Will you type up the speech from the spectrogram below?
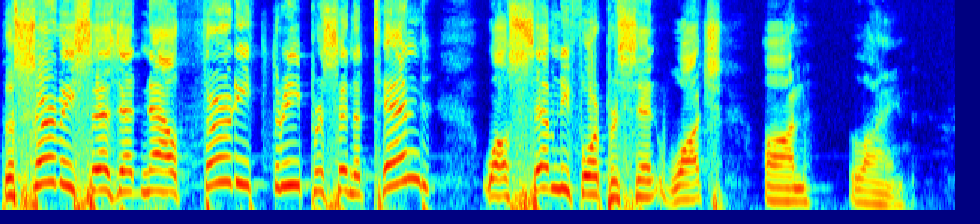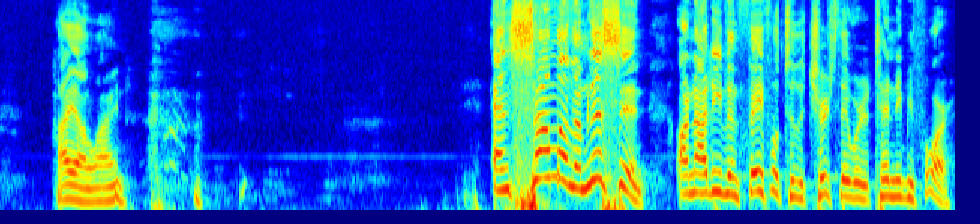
The survey says that now 33% attend while 74% watch online. Hi, online. and some of them, listen, are not even faithful to the church they were attending before.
